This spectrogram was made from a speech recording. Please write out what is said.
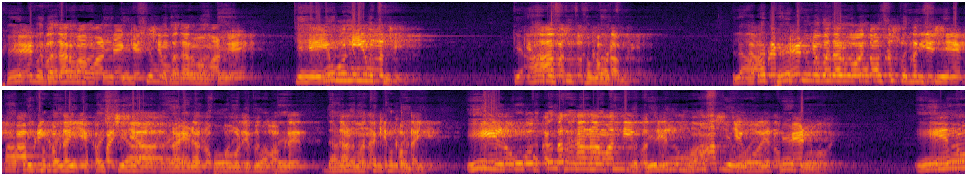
ફેટ વધારવા માટે કેલ્શિયમ વધારવા માટે ત્યાં એવો નિયમ નથી કે આ વસ્તુ ખવડાવવી. એટલે આપણે ફેટ જો વધારવો હોય તો આપણે શું કરીએ છીએ? પાપડી ખવડાવીએ કપાસિયા રાયડાનો ખોળ એ બધું આપણે દાણામાં નાખીને ખવડાવીએ. એ લોકો કતલખાનામાંથી વધેલું માંસ જે હોય એનો ફેટ હોય. એનો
